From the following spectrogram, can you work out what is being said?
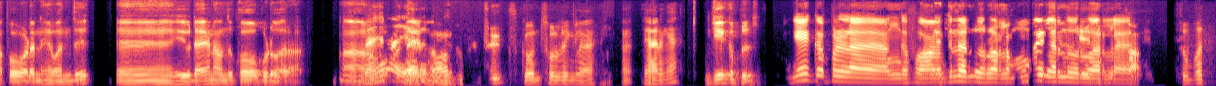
அப்போ உடனே வந்து அஹ் இவர் டயானா வந்து கோவப்படுவாரா? டயானா யாரு? டயானா வந்து மறந்து கொஞ்சம் சொல்றீங்களா? யாருங்க? கே கப்பிள் கே கப்பல்ல அங்க ஃபா- இதுல இருந்து வருவார்ல மும்பைல இருந்து வருவார்ல. சுபத்ரா சுபத்ராவா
